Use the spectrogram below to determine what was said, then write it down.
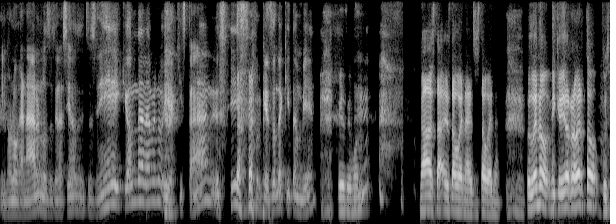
y no lo ganaron los desgraciados. Entonces, hey, ¿qué onda? Dámelo. Y aquí están, sí, porque son de aquí también. Sí, sí, ¿Eh? No, está, está buena, eso está buena. Pues bueno, mi querido Roberto, pues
